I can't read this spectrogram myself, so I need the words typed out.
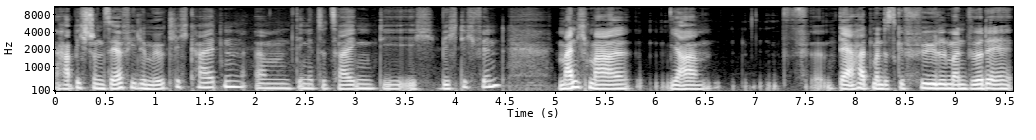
habe ich schon sehr viele Möglichkeiten, ähm, Dinge zu zeigen, die ich wichtig finde. Manchmal, ja, da hat man das Gefühl, man würde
